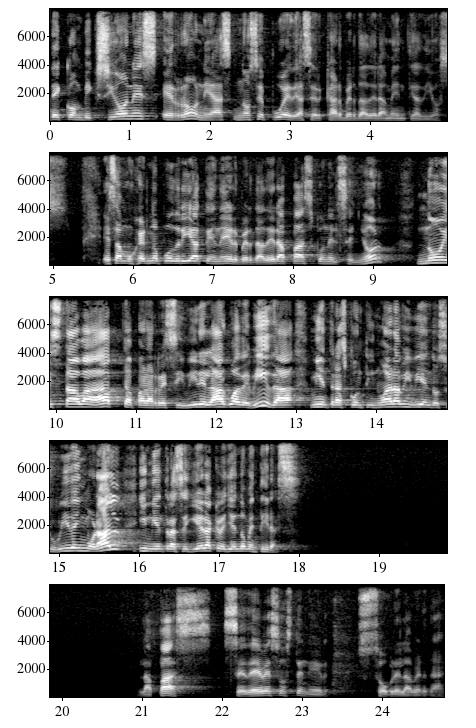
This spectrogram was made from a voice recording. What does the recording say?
de convicciones erróneas no se puede acercar verdaderamente a Dios. Esa mujer no podría tener verdadera paz con el Señor no estaba apta para recibir el agua de vida mientras continuara viviendo su vida inmoral y mientras siguiera creyendo mentiras. La paz se debe sostener sobre la verdad.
